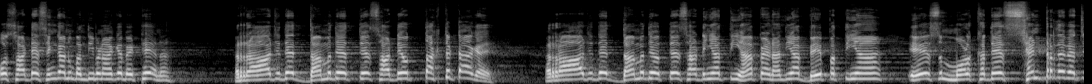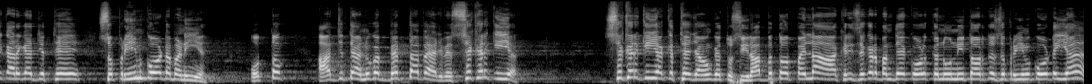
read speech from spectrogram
ਉਹ ਸਾਡੇ ਸਿੰਘਾਂ ਨੂੰ ਬੰਦੀ ਬਣਾ ਕੇ ਬੈਠੇ ਆ ਨਾ, ਰਾਜ ਦੇ ਦਮ ਦੇ ਉੱਤੇ ਸਾਡੇ ਉਹ ਤਖਤ ਢਾ ਗਏ, ਰਾਜ ਦੇ ਦਮ ਦੇ ਉੱਤੇ ਸਾਡੀਆਂ ਧੀਆਂ ਭੈਣਾਂ ਦੀਆਂ ਬੇਪੱਤੀਆਂ ਇਸ ਮੁਲਕ ਦੇ ਸੈਂਟਰ ਦੇ ਵਿੱਚ ਕਰ ਗਿਆ ਜਿੱਥੇ ਸੁਪਰੀਮ ਕੋਰਟ ਬਣੀ ਹੈ ਉਹ ਅੱਜ ਤੁਹਾਨੂੰ ਕੋਈ ਬਿਪਤਾ ਪੈ ਜਾਵੇ, ਸਿਖਰ ਕੀ ਆ? ਸਿਖਰ ਕੀ ਆ? ਕਿੱਥੇ ਜਾਓਗੇ ਤੁਸੀਂ? ਰੱਬ ਤੋਂ ਪਹਿਲਾਂ ਆਖਰੀ ਸਿਖਰ ਬੰਦੇ ਕੋਲ ਕਾਨੂੰਨੀ ਤੌਰ ਤੇ ਸੁਪਰੀਮ ਕੋਰਟ ਹੀ ਆ।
